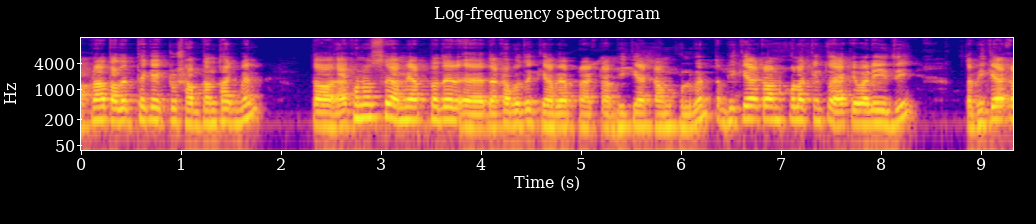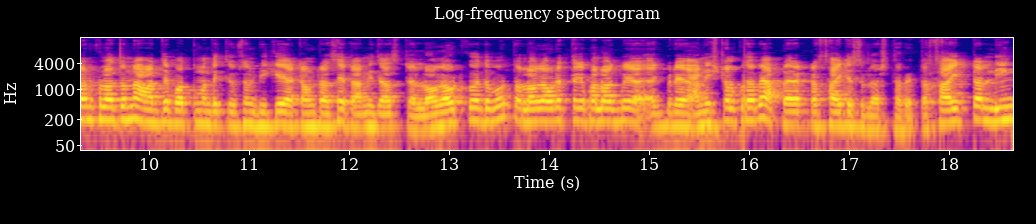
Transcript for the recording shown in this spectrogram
আপনারা তাদের থেকে একটু সাবধান থাকবেন। তো এখন হচ্ছে আমি আপনাদের দেখাবো যে কীভাবে আপনার একটা ভিকে অ্যাকাউন্ট খুলবেন। তো ভিকে অ্যাকাউন্ট খোলা কিন্তু একেবারে ইজি তো ভিকে অ্যাকাউন্ট খোলার জন্য আমার যে বর্তমান দেখতে পাচ্ছেন ভিকে অ্যাকাউন্ট আছে, এটা আমি জাস্ট লগ আউট করে দেবো। তো লগ আউটের থেকে ভালো লাগবে, একবারে আনইনস্টল করতে হবে, আপনার একটা সাইটে চলে আসতে হবে। তো সাইটটার লিঙ্ক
